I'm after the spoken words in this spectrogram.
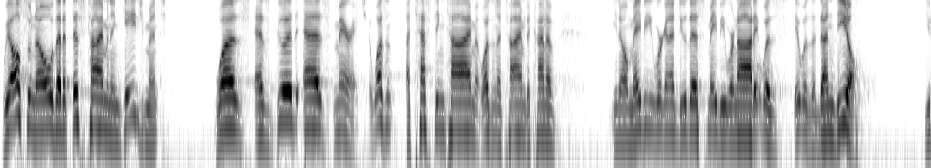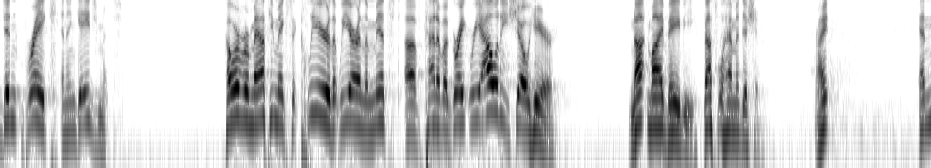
We also know that at this time, an engagement was as good as marriage. It wasn't a testing time, it wasn't a time to kind of, you know, maybe we're going to do this, maybe we're not. It was, it was a done deal. You didn't break an engagement. However, Matthew makes it clear that we are in the midst of kind of a great reality show here. Not My Baby, Bethlehem Edition, right? And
